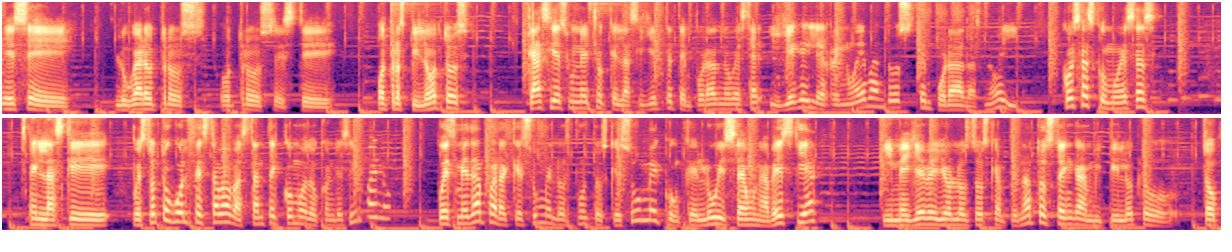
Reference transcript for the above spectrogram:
ese lugar otros, otros, este, otros pilotos. Casi es un hecho que la siguiente temporada no va a estar y llega y le renuevan dos temporadas, ¿no? Y cosas como esas en las que pues Toto Wolf estaba bastante cómodo con decir, bueno, pues me da para que sume los puntos que sume, con que Luis sea una bestia y me lleve yo los dos campeonatos, tenga mi piloto top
